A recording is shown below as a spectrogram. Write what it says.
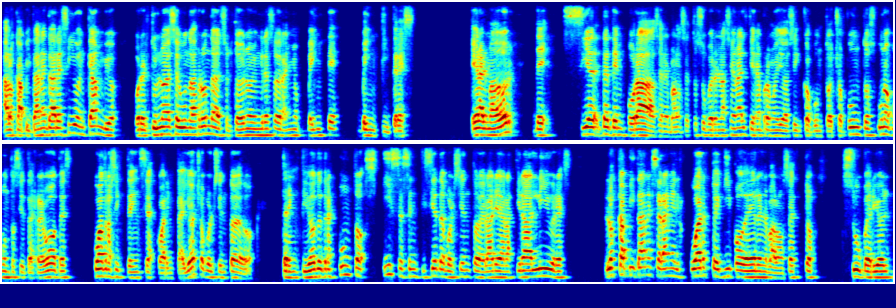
a los capitanes de Arecibo en cambio por el turno de segunda ronda del sorteo de nuevo ingreso del año 2023. El armador de siete temporadas en el baloncesto superior nacional tiene promedio de 5.8 puntos, 1.7 rebotes, 4 asistencias, 48% de 2, 32 de 3 puntos y 67% del área de las tiradas libres los capitanes serán el cuarto equipo de él en el baloncesto superior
